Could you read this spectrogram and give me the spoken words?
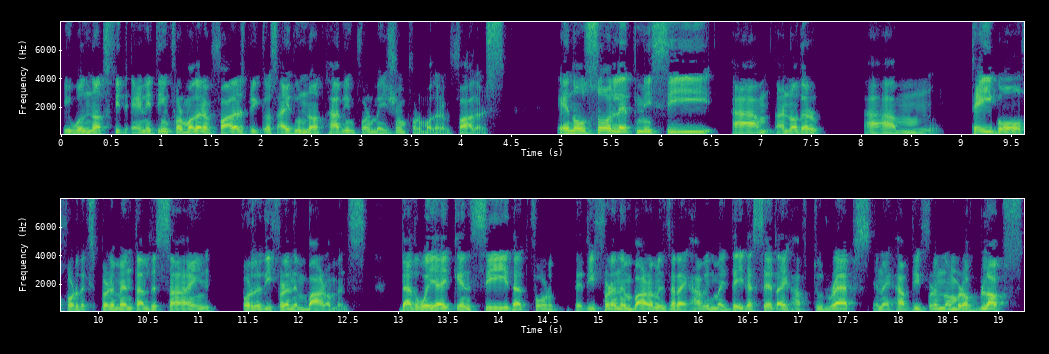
it will not fit anything for mother and fathers because I do not have information for mother and fathers. And also let me see um, another um, table for the experimental design for the different environments. That way I can see that for the different environments that I have in my data set, I have two reps and I have different number of blocks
